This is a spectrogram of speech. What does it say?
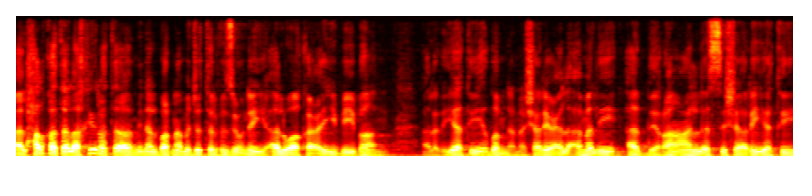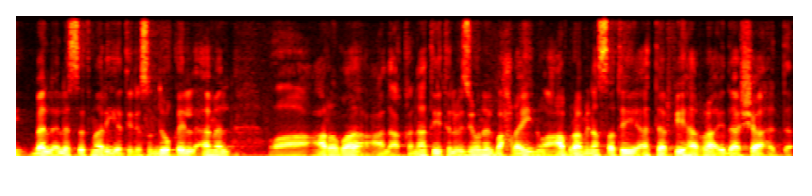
الحلقة الأخيرة من البرنامج التلفزيوني الواقعي بيبان الذي يأتي ضمن مشاريع الأمل الذراع الاستشارية بل الاستثمارية لصندوق الأمل وعرض على قناة تلفزيون البحرين وعبر منصة الترفيه الرائدة شاهد.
